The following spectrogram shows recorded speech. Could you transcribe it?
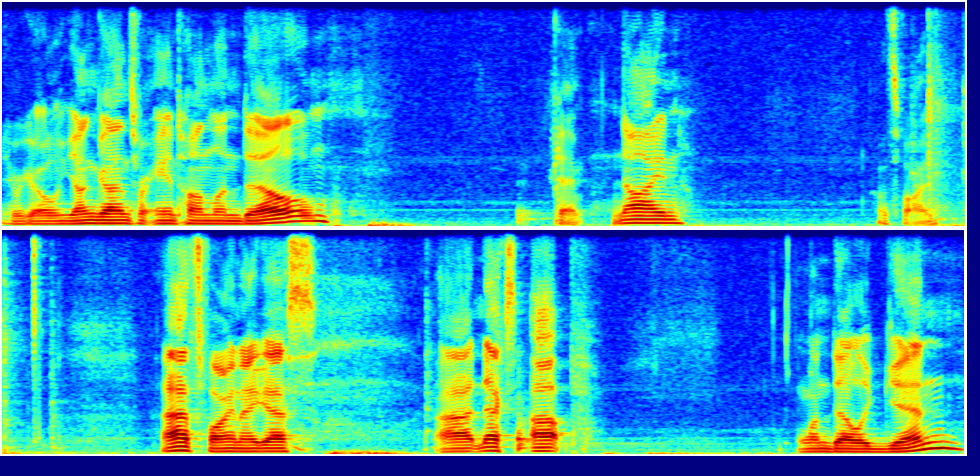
Here we go. Young Guns for Anton Lundell. Okay, nine. That's fine. That's fine, I guess. Uh, next up. Lundell again.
